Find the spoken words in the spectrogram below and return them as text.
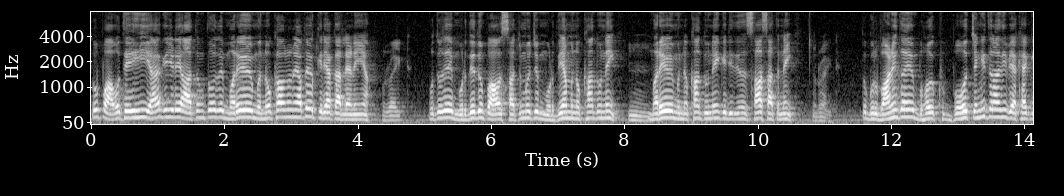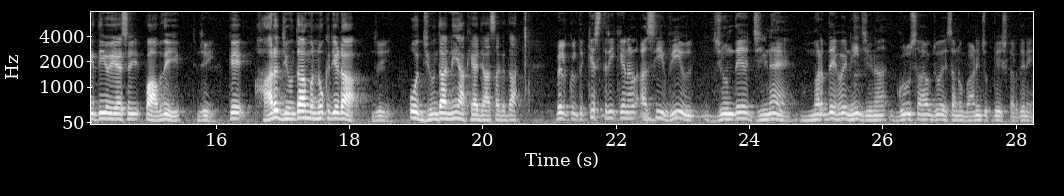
ਤੋ ਭਾਵ ਉੱਥੇ ਇਹੀ ਆ ਕਿ ਜਿਹੜੇ ਆਤਮ ਤੋਂ ਦੇ ਮਰੇ ਹੋਏ ਮਨੁੱਖ ਉਹਨਾਂ ਨੇ ਆਪੇ ਕਿਰਿਆ ਕਰ ਲੈਣੀ ਆ। ਰਾਈਟ ਉਹ ਤੋਂ ਦੇ ਮੁਰਦੇ ਤੋਂ ਭਾਵ ਸੱਚਮੁੱਚ ਮੁਰਦਿਆਂ ਮਨੁੱਖਾਂ ਤੋਂ ਨਹੀਂ ਮਰੇ ਹੋਏ ਮਨੁੱਖਾਂ ਤੋਂ ਨਹੀਂ ਕਿ ਜਿਹਦੇ ਦਾ ਸਾਹ ਸੱਤ ਨਹੀਂ। ਰਾਈਟ ਤੋ ਗੁਰਬਾਣੀ ਤਾਂ ਇਹ ਬਹੁਤ ਬਹੁਤ ਚੰਗੀ ਤਰ੍ਹਾਂ ਦੀ ਵਿਆਖਿਆ ਕੀਤੀ ਹੋਈ ਹੈ ਇਸ ਭਾਵ ਦੀ ਜੀ। ਕਿ ਹਰ ਜਿਉਂਦਾ ਮਨੁੱਖ ਜਿਹੜਾ ਜੀ। ਉਹ ਜਿਉਂਦਾ ਨਹੀਂ ਆਖਿਆ ਜਾ ਸਕਦਾ। ਬਿਲਕੁਲ, ਤੇ ਕਿਸ ਤਰੀਕੇ ਨਾਲ ਅਸੀਂ ਵੀ ਜਿਉਂਦੇ ਜੀਣਾ ਹੈ, ਮਰਦੇ ਹੋਏ ਨਹੀਂ ਜੀਣਾ, ਗੁਰੂ ਸਾਹਿਬ ਜੋ ਇਹ ਸਾਨੂੰ ਬਾਣੀ ਚ ਉਪਦੇਸ਼ ਕਰਦੇ ਨੇ,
